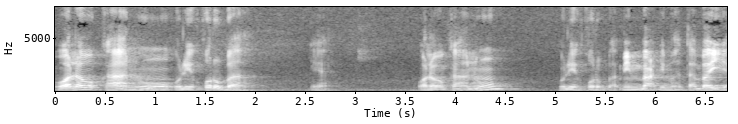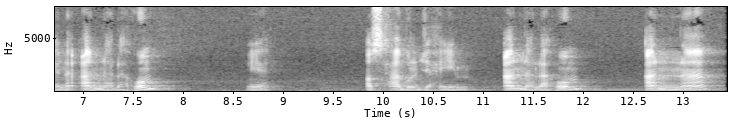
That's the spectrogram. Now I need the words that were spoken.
walau kanu uli qurba. Ya. Walau kanu uli qurba. Min ba'di ma tabayyana anna lahum ya ashabul jahim. Anna lahum anna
